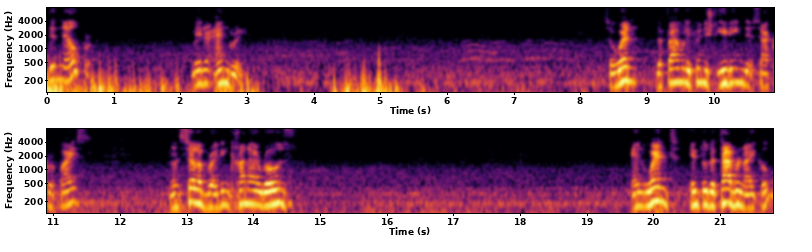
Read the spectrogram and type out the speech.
didn't help her made her angry. So when the family finished eating the sacrifice and celebrating, Hannah rose and went into the tabernacle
